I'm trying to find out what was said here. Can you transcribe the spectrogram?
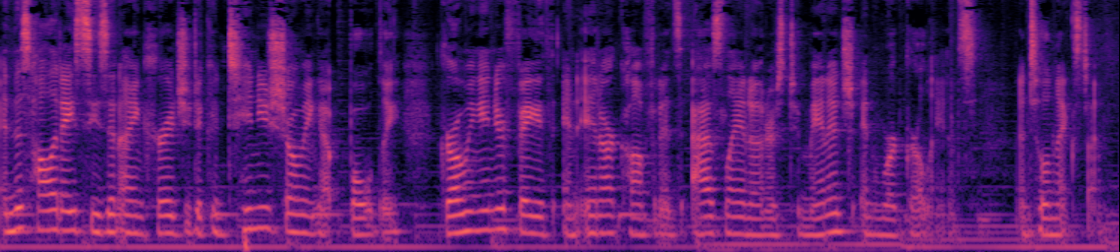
And this holiday season, I encourage you to continue showing up boldly, growing in your faith and in our confidence as landowners to manage and work our lands. Until next time.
